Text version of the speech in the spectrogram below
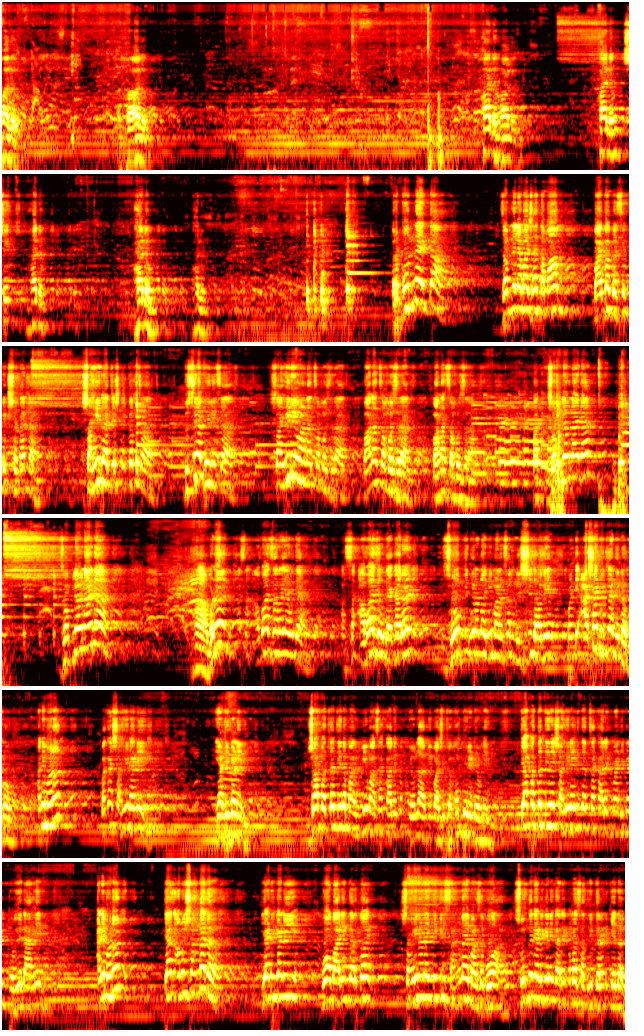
Hello. Hello. Hello. Hello. Hello. Check hello. Hello. Hello. बरं पुन्हा एकदा जमलेल्या माझ्या तमाम बायबा प्रेक्षकांना शाही राजेश निकमचा दुसऱ्या फेरीचा शाहिरी वाणाचा मुजरा बाणाचा मुजरा बाणाचा मुजरा. हा, झोपलेलं नाही ना? झोपलेलं नाही ना? हा म्हणून असा आवाज जरा येऊ द्या. असा आवाज येऊ द्या कारण झोप मित्रांनो ही माणसाला निश्चित हवी आहे, पण ती अशा ठिकाणी नको. आणि म्हणून बघा शाहीराणी या ठिकाणी ज्या पद्धतीने मा- मी माझा कार्यक्रम ठेवला मी माझी प्रथम फेरी ठेवली त्या पद्धतीने शाही त्यांचा कार्यक्रम या ठिकाणी ठेवलेला आहे. आणि म्हणून त्याच अनुषंगानं या ठिकाणी बुवा बारी करतोय. शाही देखील सांगणार माझं बुवा सुंदर या ठिकाणी कार्यक्रमात सादरीकरण केलं.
